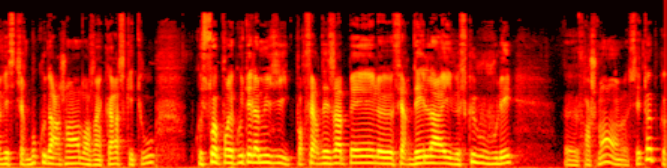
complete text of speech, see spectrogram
investir beaucoup d'argent dans un casque et tout, que ce soit pour écouter la musique, pour faire des appels, euh, faire des lives, ce que vous voulez, euh, franchement, c'est top.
